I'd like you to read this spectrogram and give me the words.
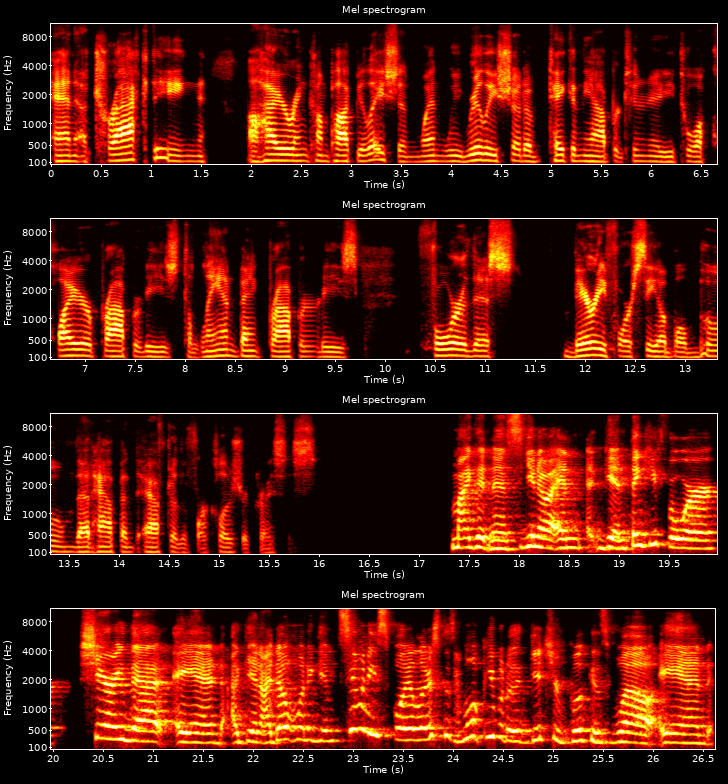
and attracting a higher income population when we really should have taken the opportunity to acquire properties, to land bank properties for this very foreseeable boom that happened after the foreclosure crisis. My goodness, you know, and again, thank you for sharing that. And again, I don't want to give too many spoilers because I want people to get your book as well. And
